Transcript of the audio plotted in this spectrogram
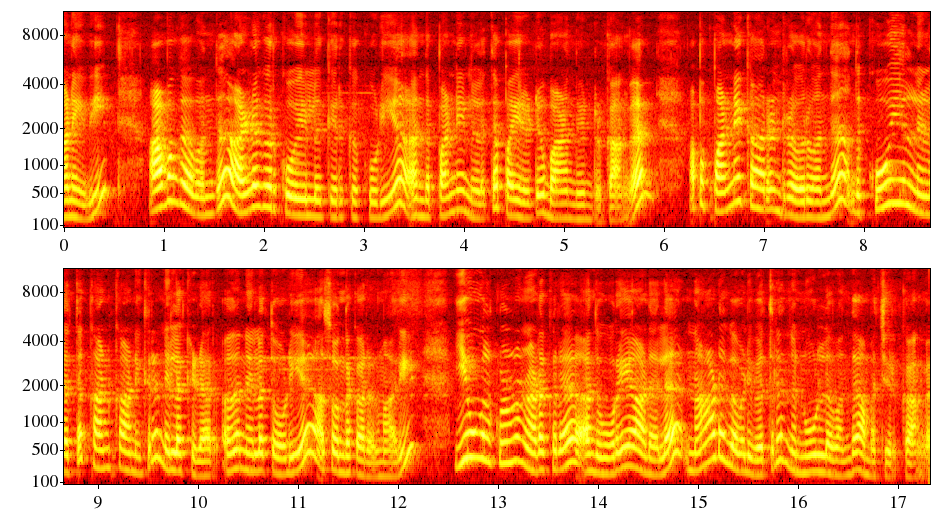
மனைவி. அவங்க வந்து அழகர் கோயிலுக்கு இருக்கக்கூடிய அந்த பண்ணை நிலத்தை பயிரிட்டு வாழ்ந்துட்டு இருக்காங்க. அப்போ பண்ணைக்காரன்றவர் வந்து அந்த கோயில் நிலத்தை கண்காணிக்கிற நிலக்கிழார் அதாவது நிலத்தோடைய சொந்தக்காரர் மாதிரி. இவங்களுக்குள்ள நடக்கிற அந்த உரையாடலை நாடக வடிவத்தில் இந்த நூலில் வந்து அமைச்சிருக்காங்க.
